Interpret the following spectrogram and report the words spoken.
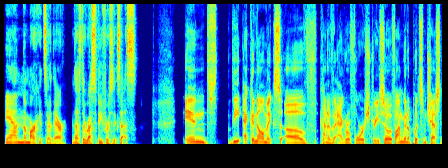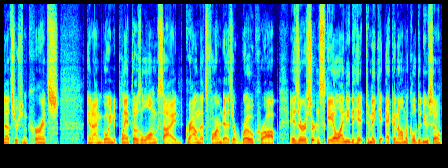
and the markets are there. That's the recipe for success. And the economics of kind of agroforestry. So if i'm going to put some chestnuts or some currants and I'm going to plant those alongside ground that's farmed as a row crop, is there a certain scale I need to hit to make it economical to do so?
